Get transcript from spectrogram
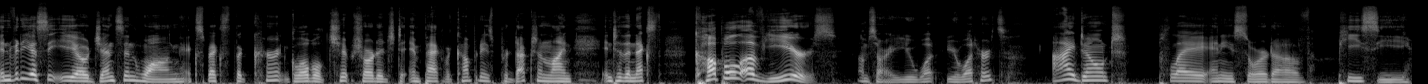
Nvidia CEO Jensen Huang expects the current global chip shortage to impact the company's production line into the next couple of years. I'm sorry. You what? Your what hurts? I don't play any sort of PC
